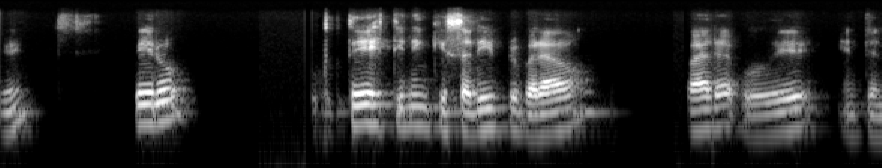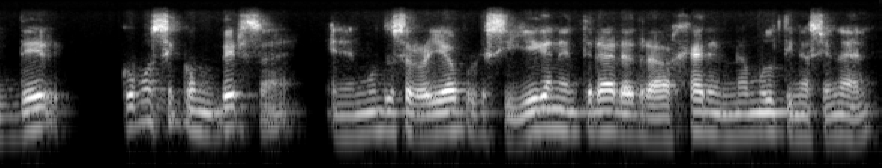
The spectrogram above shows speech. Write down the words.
¿ok? Pero ustedes tienen que salir preparados para poder entender cómo se conversa en el mundo desarrollado, porque si llegan a entrar a trabajar en una multinacional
